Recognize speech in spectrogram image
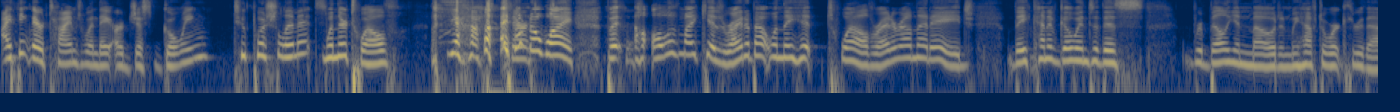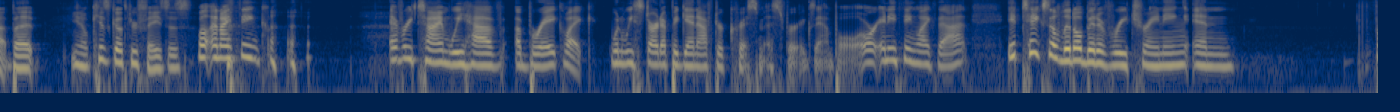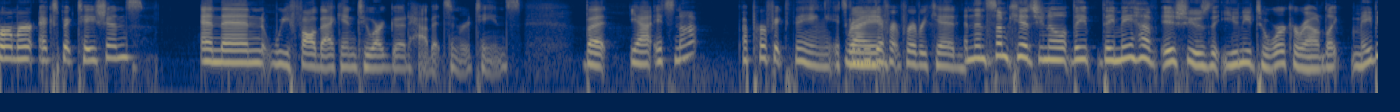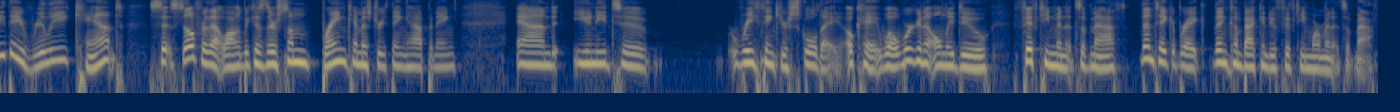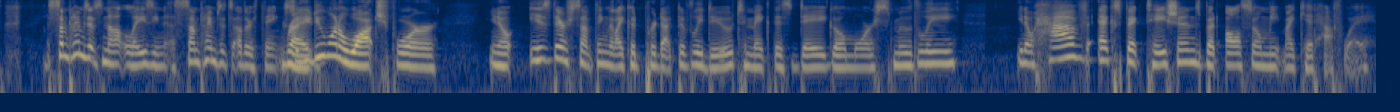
I think there are times when they are just going to push limits. When they're 12. Yeah, I don't know why, but all of my kids, right about when they hit 12, right around that age, they kind of go into this rebellion mode, and we have to work through that. But you know, kids go through phases. Well, and I think every time we have a break, like when we start up again after Christmas, for example, or anything like that, it takes a little bit of retraining and firmer expectations, and then we fall back into our good habits and routines. But yeah, it's not a perfect thing. It's going to be different for every kid. And then some kids, you know, they they may have issues that you need to work around. Like maybe they really can't sit still for that long because there's some brain chemistry thing happening, and you need to rethink your school day. Okay, well we're going to only do 15 minutes of math, then take a break, then come back and do 15 more minutes of math. sometimes it's not laziness. Sometimes it's other things. Right. So you do want to watch for, you know, is there something that I could productively do to make this day go more smoothly? You know, have expectations, but also meet my kid halfway.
